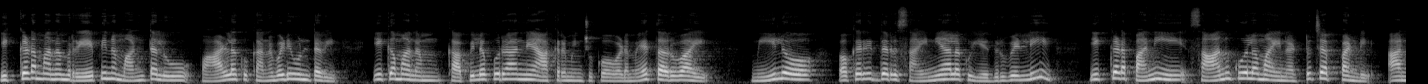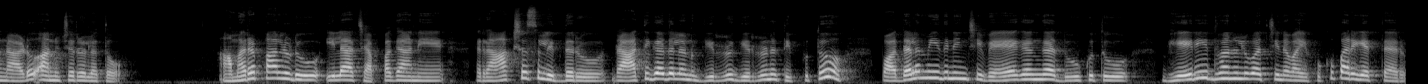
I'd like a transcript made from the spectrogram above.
ఇక్కడ మనం రేపిన మంటలు వాళ్ళకు కనబడి ఉంటవి. ఇక మనం కపిలపురాన్ని ఆక్రమించుకోవడమే తరువాయి. మీలో ఒకరిద్దరు సైన్యాలకు ఎదురు వెళ్ళి ఇక్కడ పని సానుకూలమైనట్టు చెప్పండి అన్నాడు అనుచరులతో. అమరపాలుడు ఇలా చెప్పగానే రాక్షసులిద్దరూ రాతిగదులను గిర్రు గిర్రున తిప్పుతూ పొదల మీద నుంచి వేగంగా దూకుతూ భేరీధ్వనులు వచ్చిన వైపుకు పరిగెత్తారు.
